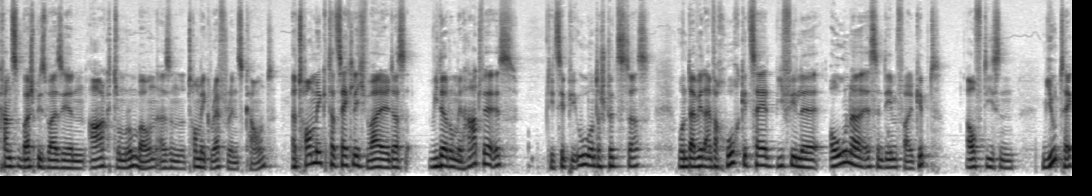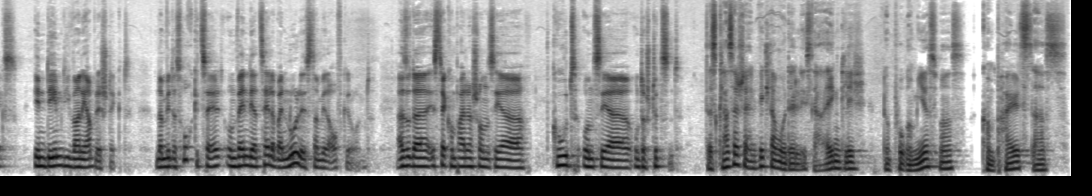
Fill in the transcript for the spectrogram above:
kannst du beispielsweise einen Arc drumherum bauen, also einen Atomic Reference Count. Atomic tatsächlich, weil das wiederum in Hardware ist. Die CPU unterstützt das. Und da wird einfach hochgezählt, wie viele Owner es in dem Fall gibt auf diesen Mutex, in dem die Variable steckt. Und dann wird das hochgezählt und wenn der Zähler bei 0 ist, dann wird aufgeräumt. Also da ist der Compiler schon sehr gut und sehr unterstützend. Das klassische Entwicklermodell ist ja eigentlich, du programmierst was, compilest das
